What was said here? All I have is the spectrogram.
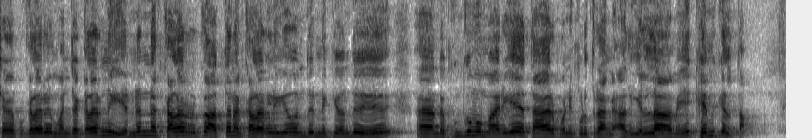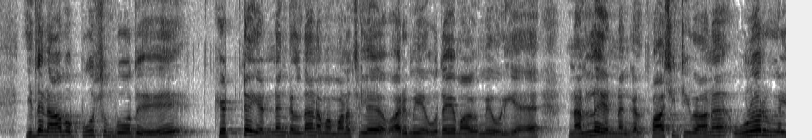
சிவப்பு கலரு மஞ்சள் கலர்னு என்னென்ன கலர் இருக்கோ அத்தனை கலர்லேயும் வந்து இன்றைக்கி வந்து அந்த குங்குமம் மாதிரியே தயார் பண்ணி கொடுக்குறாங்க. அது எல்லாமே கெமிக்கல் தான். இதை நாம் பூசும்போது கெட்ட எண்ணங்கள் தான் நம்ம மனசில் வறுமை உதயமாகுமே ஒழிய நல்ல எண்ணங்கள் பாசிட்டிவான உணர்வுகள்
